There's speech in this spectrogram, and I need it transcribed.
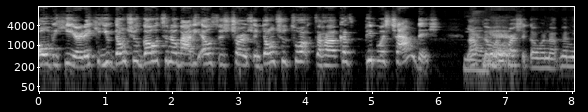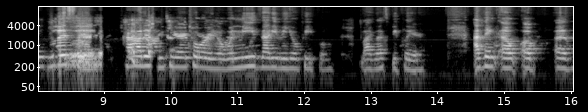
over here. They can, you don't you go to nobody else's church and don't you talk to her because people is childish. Yeah. I feel my pressure going up. Let me listen. childish and territorial when needs not even your people. Like, let's be clear. I think a, a a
